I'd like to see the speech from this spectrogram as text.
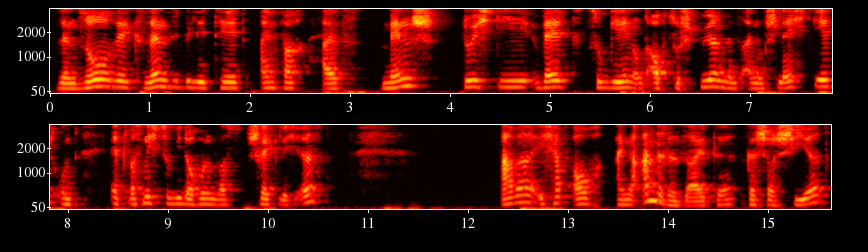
Sensorik, Sensibilität, einfach als Mensch durch die Welt zu gehen und auch zu spüren, wenn es einem schlecht geht und etwas nicht zu wiederholen, was schrecklich ist. Aber ich habe auch eine andere Seite recherchiert,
